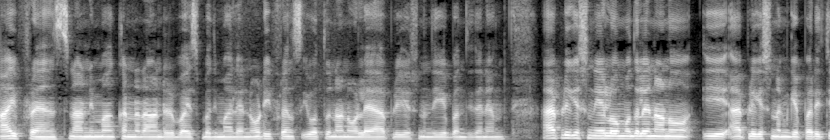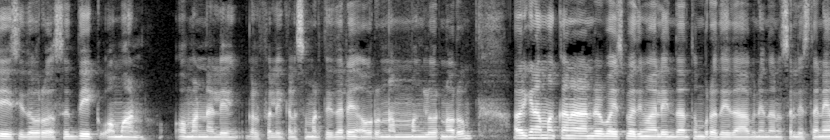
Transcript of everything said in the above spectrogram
ಹಾಯ್ ಫ್ರೆಂಡ್ಸ್ ನಾನು ನಿಮ್ಮ ಕನ್ನಡ ಹಂಡ್ರೆಡ್ ಬಾಯ್ಸ್ ಬದಿಮಾಲೆ. ನೋಡಿ ಫ್ರೆಂಡ್ಸ್ ಇವತ್ತು ನಾನು ಒಳ್ಳೆಯ ಆ್ಯಪ್ಲಿಕೇಶನೊಂದಿಗೆ ಬಂದಿದ್ದೇನೆ. ಆ್ಯಪ್ಲಿಕೇಶನ್ ಹೇಳುವ ಮೊದಲೇ ನಾನು ಈ ಆ್ಯಪ್ಲಿಕೇಶನ್ ನಮಗೆ ಪರಿಚಯಿಸಿದವರು ಸಿದ್ದಿಕ್ ಒಮಾನ್. ಒಮಾನ್ನಲ್ಲಿ ಗಲ್ಫಲ್ಲಿ ಕೆಲಸ ಮಾಡ್ತಿದ್ದಾರೆ. ಅವರು ನಮ್ಮ ಮಂಗಳೂರಿನವರು. ಅವರಿಗೆ ನಮ್ಮ ಕನ್ನಡ ಆಂಡ್ರೆಡ್ ಬಾಯ್ಸ್ ಬದಿಮಾಲೆಯಿಂದ ತುಂಬ ಹೃದಯದ ಅಭಿನಂದನೆ ಸಲ್ಲಿಸ್ತೇನೆ.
